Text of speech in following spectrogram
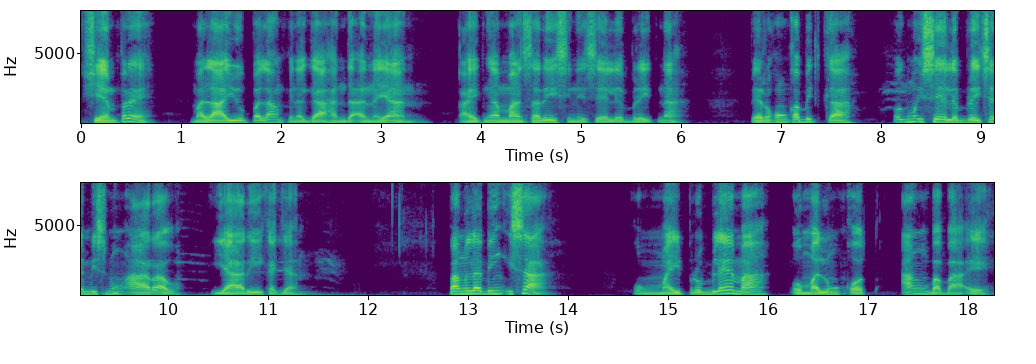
Siyempre, malayo pa lang pinaghahandaan na yan kahit nga mansari sineselebrate na. Pero kung kabit ka, huwag mo i-celebrate sa mismong araw. Yari ka dyan. Panglabing isa, kung may problema o malungkot ang babae.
